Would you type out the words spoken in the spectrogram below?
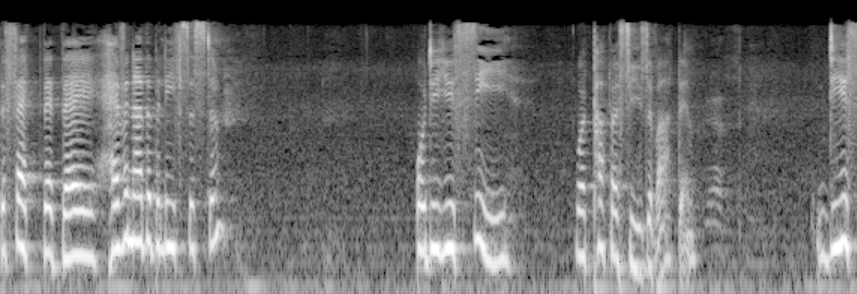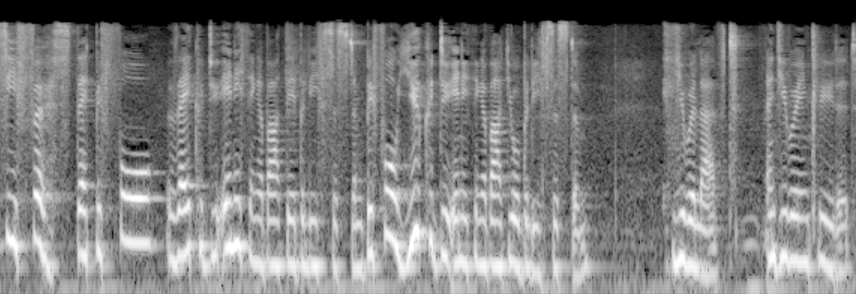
the fact that they have another belief system? Or do you see what Papa sees about them? Do you see first that before they could do anything about their belief system, before you could do anything about your belief system, you were loved mm-hmm. and you were included?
